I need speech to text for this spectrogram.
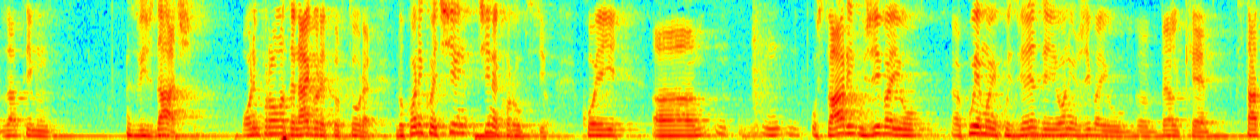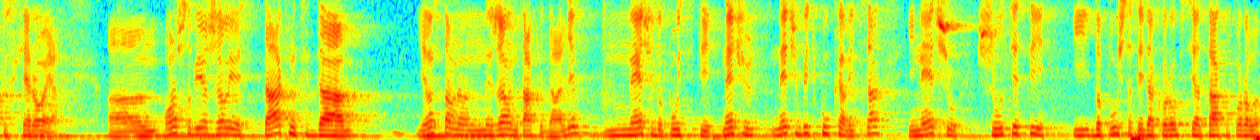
zatim zviždač. oni prolaze najgore torture. Dok oni koji čine, korupciju, koji um, u stvari uživaju, kujemo ih u zvijezde i oni uživaju uh, velike status heroja. Um, ono što bih još želio istaknuti da jednostavno ne želim tako dalje, neću dopustiti, neću, neću biti kukavica i neću šutjeti i dopuštati da, korupcija tako,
